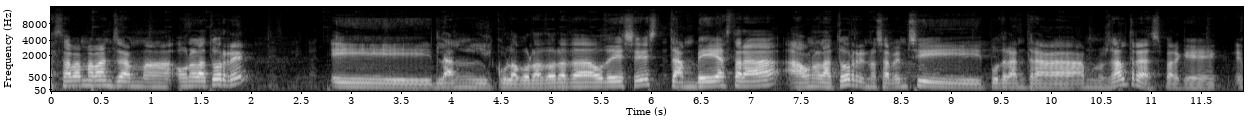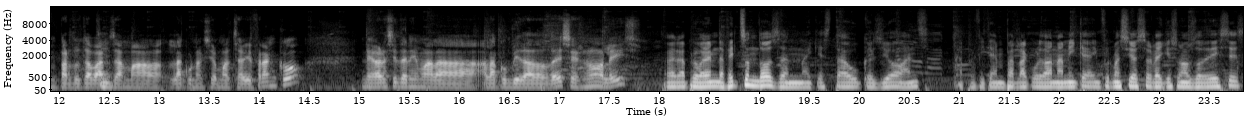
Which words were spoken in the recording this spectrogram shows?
estàvem abans amb uh, Ona la Torre i la col·laboradora d'ODS també estarà a on a la torre. No sabem si podrà entrar amb nosaltres, perquè hem perdut abans Sí. amb el, la connexió amb el Xavi Franco. Anem a veure si tenim a la, a la convidada d'ODS, no, Aleix? A veure, provarem. De fet, són dos en aquesta ocasió. Abans aprofitem per recordar una mica informació de servei que són els ODS,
